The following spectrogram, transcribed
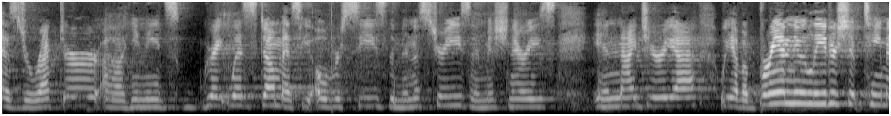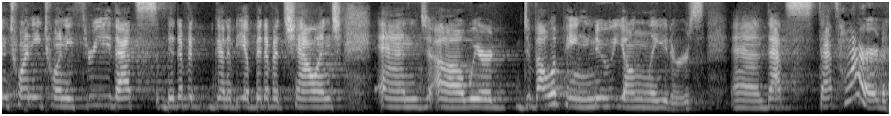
as director. Uh, he needs great wisdom as he oversees the ministries and missionaries in Nigeria. We have a brand new leadership team in 2023. That's a bit of going to be a bit of a challenge, and uh, we're developing new young leaders, and that's that's hard.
